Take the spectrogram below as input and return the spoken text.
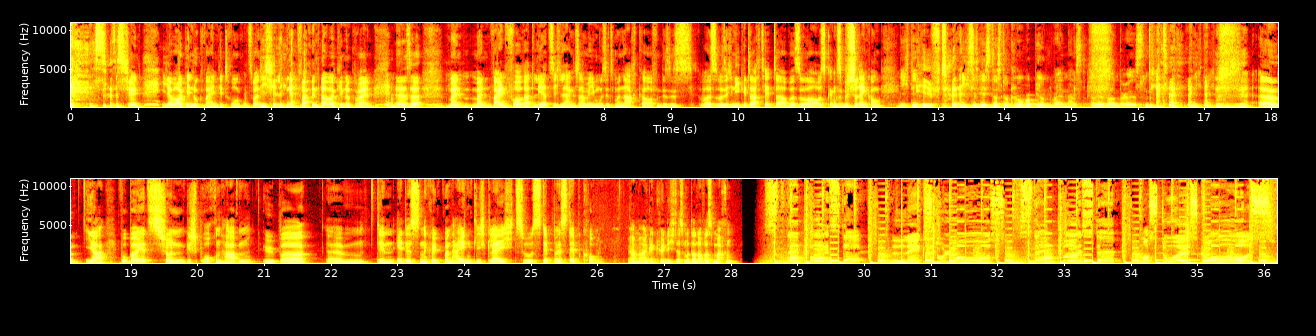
das ist schön. Ich habe auch genug Wein getrunken. Zwar nicht Hillinger Wein, aber genug Wein. Also mein, mein Weinvorrat leert sich langsam. Ich muss jetzt mal nachkaufen. Das ist was, was ich nie gedacht hätte, aber so eine Ausgangsbeschränkung Wichtig, hilft. wichtig ist, dass du Klopapier und Wein hast. Alles andere ist nicht, nicht wichtig. Ähm, ja, wo wir jetzt schon gesprochen haben über ähm, den Edison, könnte man eigentlich gleich zu Step by Step kommen. Wir haben ja angekündigt, dass wir da noch was machen. Step by step legst du los. Step by step machst du es groß.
